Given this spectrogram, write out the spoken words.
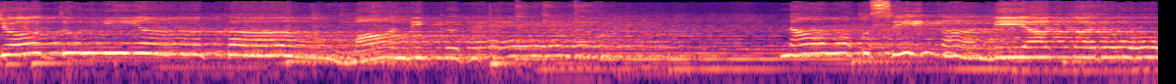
जो दुनिया का मालिक है, नाम उसी का लिया करो।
